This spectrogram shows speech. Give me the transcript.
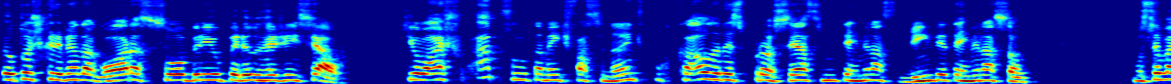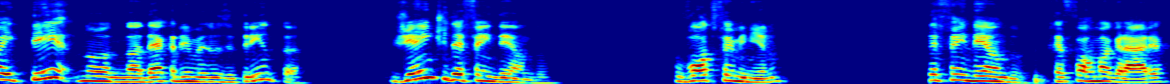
eu estou escrevendo agora sobre o período regencial, que eu acho absolutamente fascinante por causa desse processo de indeterminação. Você vai ter, no, na década de 1930, gente defendendo o voto feminino, defendendo reforma agrária,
